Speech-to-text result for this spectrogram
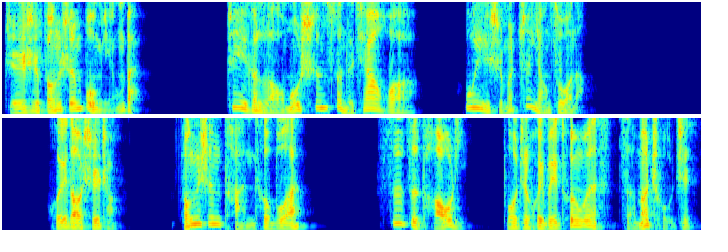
只是冯生不明白，这个老谋深算的家伙为什么这样做呢？回到石场，冯生忐忑不安，私自逃离，不知会被吞温怎么处置。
